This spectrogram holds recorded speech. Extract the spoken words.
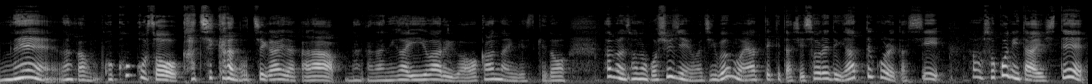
ねえなんかこここそ価値観の違いだからなんか何が言い悪いか分かんないんですけど多分そのご主人は自分もやってきたしそれでやってこれたし多分そこに対して、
